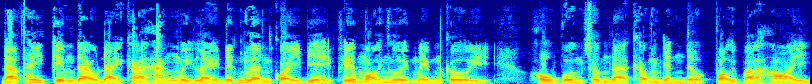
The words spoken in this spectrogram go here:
đã thấy kim đao đại khả hãn Mỹ Lệ đứng lên quay về phía mọi người mỉm cười. Hộ vương sớm đã không nhịn được, vội vã hỏi.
